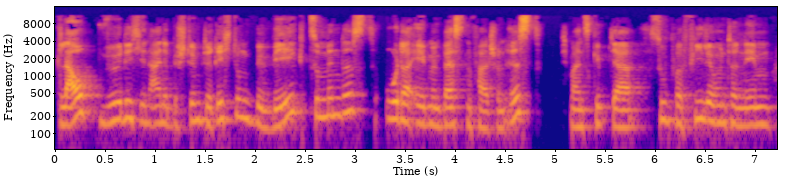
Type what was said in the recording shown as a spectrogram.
glaubwürdig in eine bestimmte Richtung bewegt zumindest oder eben im besten Fall schon ist. Ich meine, es gibt ja super viele Unternehmen,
